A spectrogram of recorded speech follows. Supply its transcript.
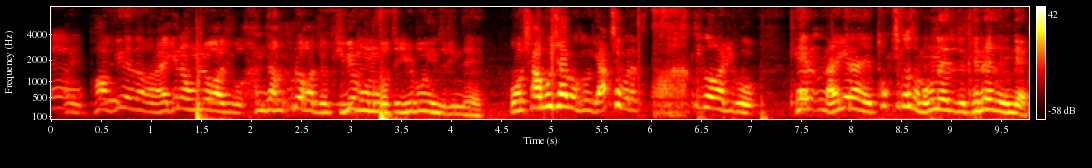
아니, 밥 위에다가 날계란 올려가지고 간장 뿌려가지고 비벼 먹는 것도 일본인들인데, 어, 샤브샤브 그 야채물에 탁 찍어가지고, 게, 날계란에 톡 찍어서 먹는 애들도 걔네들인데,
